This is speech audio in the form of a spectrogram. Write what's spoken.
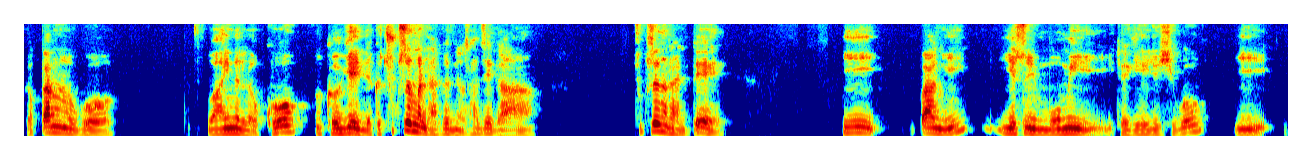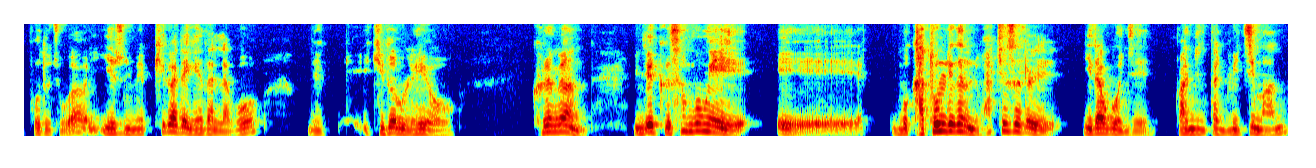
그 빵하고 와인을 넣고 어 거기에 이제 그 축성을 하거든요, 사제가. 축성을 할 때 이 빵이 예수님 몸이 되게 해 주시고 이 포도주가 예수님의 피가 되게 해 달라고 이제 기도를 해요. 그러면 인제 그 성공의 이뭐 가톨릭은 화채설을 이라고 인제 완전히 딱 믿지만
